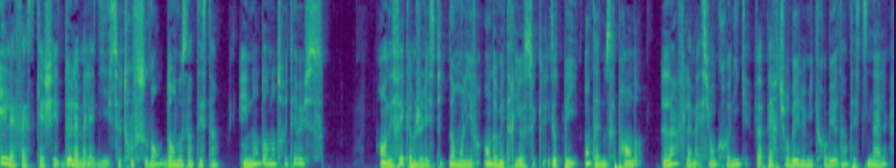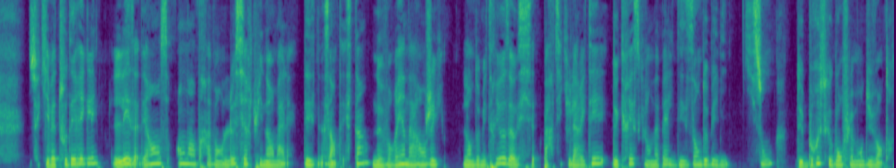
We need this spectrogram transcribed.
et la face cachée de la maladie se trouve souvent dans nos intestins et non dans notre utérus. En effet, comme je l'explique dans mon livre Endométriose, ce que les autres pays ont à nous apprendre, l'inflammation chronique va perturber le microbiote intestinal, ce qui va tout dérégler. Les adhérences, en entravant le circuit normal des intestins, ne vont rien arranger. L'endométriose a aussi cette particularité de créer ce que l'on appelle des endobélies, qui sont de brusques gonflements du ventre.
